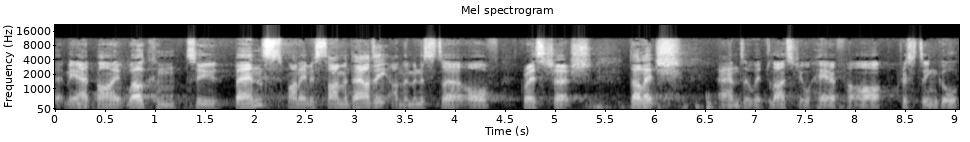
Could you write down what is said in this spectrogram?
Let me add my welcome to Ben's. My name is Simon Dowdy. I'm the minister of Grace Church Dulwich, and we're delighted you're here for our Christingle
